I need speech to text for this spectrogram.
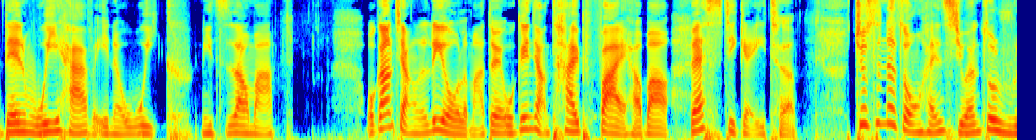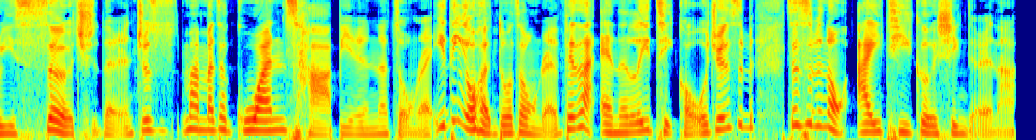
than we have in a week，你知道吗？ 我刚讲了六了嘛？对，我跟你讲 Type Five 好不好？Investigator 就是那种很喜欢做 research 的人，就是慢慢在观察别人那种人，一定有很多这种人，非常 analytical。我觉得是不是这是不是那种 IT 个性的人啊？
